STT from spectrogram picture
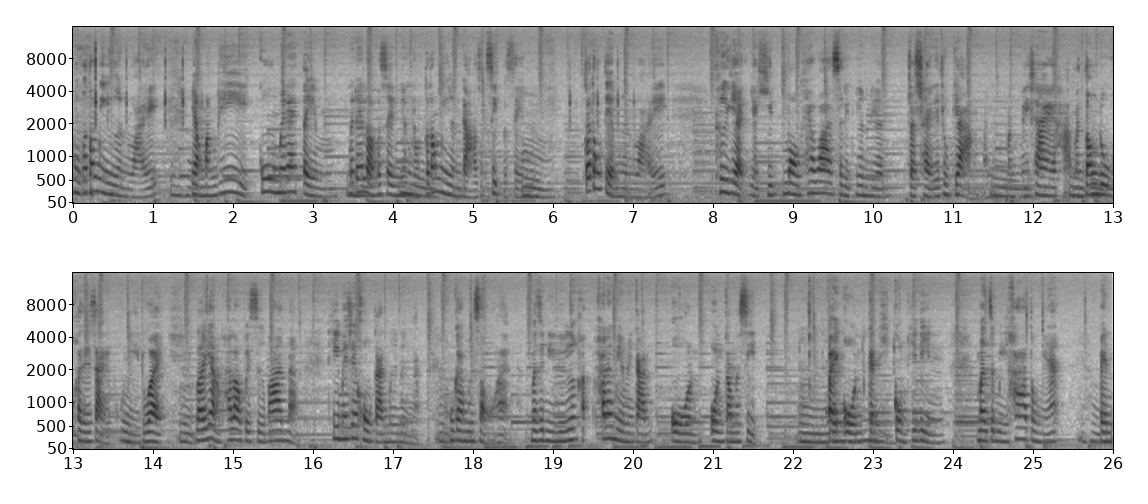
คุณก็ต้องมีเงินไว้อืมอย่างบางที่กู้ไม่ได้เต็ม ไม่ได้อืมร้อยเปอร์เซ็นต์อย่างน้อยอืมก็ต้องมีเงินดาวน์สักสิบเปอร์เซ็นอืต์มก็ต้องเตรียมเงินไว้ คืออย่าอย่าคิดมองแค่ว่าสลิปเงินเดือน จะใช้ได้ทุกอย่างมันอืมมันไม่ใช่ค่ะอืมมันต้องดูค่าใช้จ่ายพวกนี้ด้วยอืมแล้วอย่างถ้าเราไปซื้อบ้านแบบ ที่ไม่ใช่โครงการมือหนึ่งอะอืมโครงการมือสองอะมันจะมีในเรื่องค่าธรรมเนียมในการโอนโอนกรรมสิทธิ์อืมไปโอนกันที่กรมที่ดิน มันจะมีค่าตรงเนี้ยเป็น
